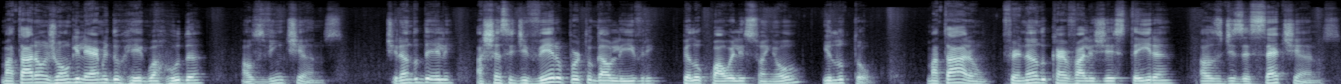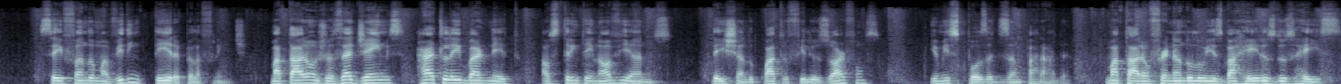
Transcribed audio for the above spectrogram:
Mataram João Guilherme do Rego Arruda aos 20 anos, tirando dele a chance de ver o Portugal livre pelo qual ele sonhou e lutou. Mataram Fernando Carvalho Gesteira aos 17 anos, ceifando uma vida inteira pela frente. Mataram José James Hartley Barneto aos 39 anos, deixando quatro filhos órfãos e uma esposa desamparada. Mataram Fernando Luiz Barreiros dos Reis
